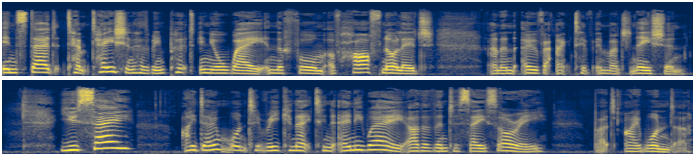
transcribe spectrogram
Instead, temptation has been put in your way in the form of half knowledge and an overactive imagination. You say, I don't want to reconnect in any way other than to say sorry, but I wonder.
